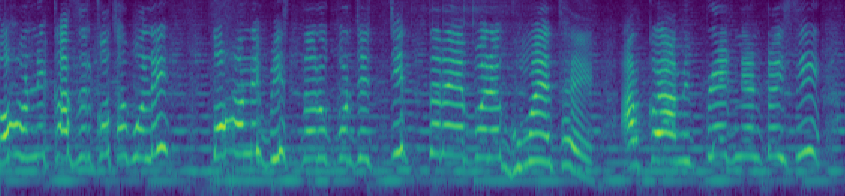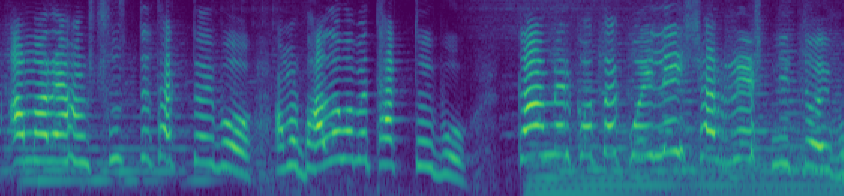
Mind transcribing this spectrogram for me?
যখনই কাজের কথা বলি, তখনই বিছনার উপর যে চিত্তরে পড়ে ঘুমায় থাকে। আর কয়, আমি প্রেগনেন্ট হইছি, আমার এখন সুস্থ থাকতে হইব, আমার ভালোভাবে থাকতে হইব। কামের কথা কইলেই সার রেস্ট নিতে হইব।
